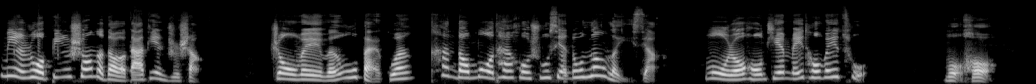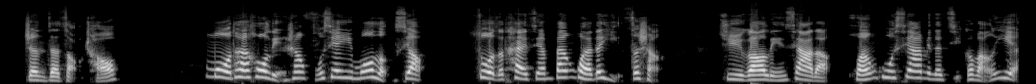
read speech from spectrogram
面若冰霜的到了大殿之上。众位文武百官看到莫太后出现，都愣了一下。慕容宏天眉头微蹙：“母后正在早朝。”莫太后脸上浮现一抹冷笑，坐在太监搬过来的椅子上，居高临下的环顾下面的几个王爷，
